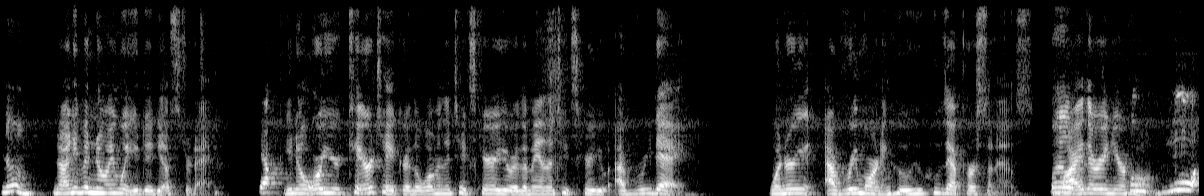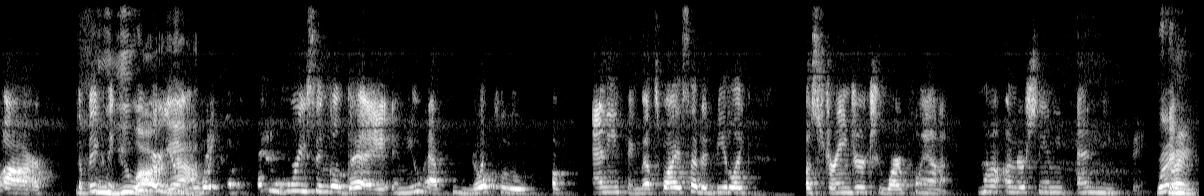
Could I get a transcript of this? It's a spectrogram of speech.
No. Not even knowing what you did yesterday. Yep. You know, or your caretaker, the woman that takes care of you, or the man that takes care of you every day, wondering every morning who who that person is, Well, why they're in your who home. you are. The big Who thing you who are, you? yeah. You wake up every single day and you have no clue of anything. That's why I said it'd be like a stranger to our planet, not understanding anything. Right.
